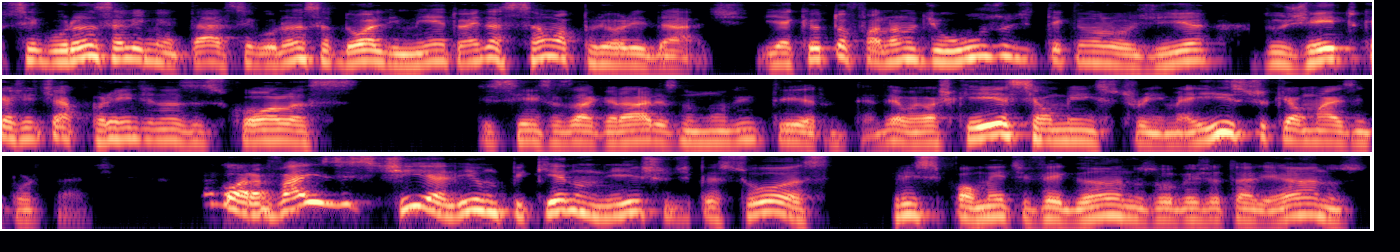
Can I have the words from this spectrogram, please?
segurança alimentar, segurança do alimento ainda são a prioridade. E aqui eu estou falando de uso de tecnologia do jeito que a gente aprende nas escolas de ciências agrárias no mundo inteiro, entendeu? Eu acho que esse é o mainstream, é isso que é o mais importante. Agora, vai existir ali um pequeno nicho de pessoas, principalmente veganos ou vegetarianos,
